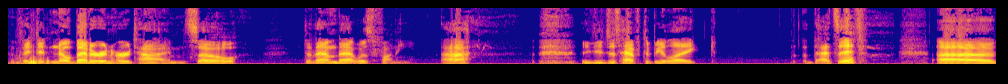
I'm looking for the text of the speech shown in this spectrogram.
They didn't know better in her time, so to them that was funny. Uh, you just have to be like, that's it. Uh,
